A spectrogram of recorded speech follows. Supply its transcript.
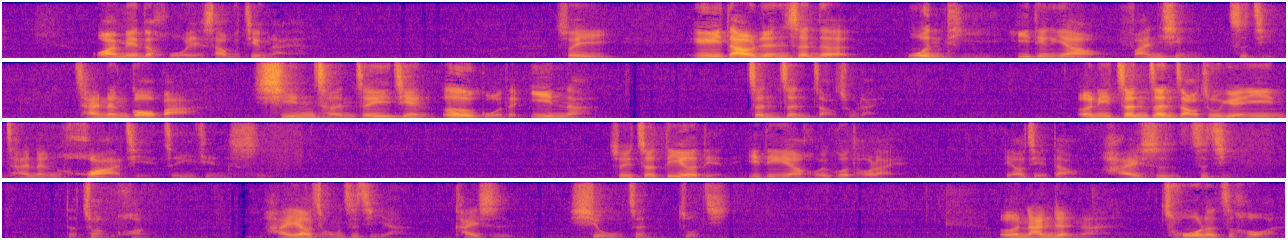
外面的火也烧不进来。所以遇到人生的问题，一定要反省自己，才能够把形成这一件恶果的因呐，真正找出来。而你真正找出原因，才能化解这一件事。所以这第二点，一定要回过头来。了解到还是自己的状况，还要从自己呀开始修正做起。而男人呐，错了之后啊，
